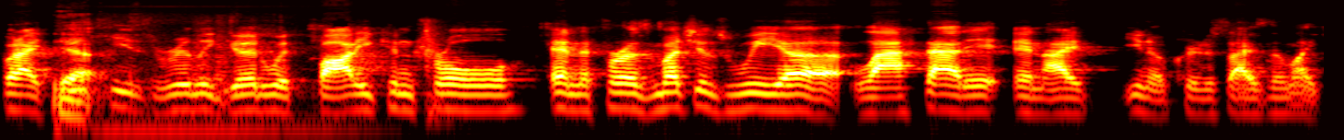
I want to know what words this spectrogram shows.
but I think Yeah. he's really good with body control. And for as much as we uh, laughed at it, and I, you know, criticized him like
